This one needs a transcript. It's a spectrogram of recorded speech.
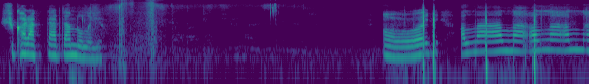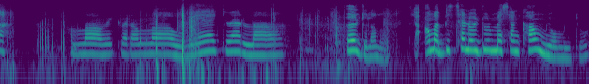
şu karakterden dolayı. Oy. Allah Allah Allah Allah. Allahu ekber Allahu ekber la. Öldü lan o. Ya ama biz sen öldürmesen kalmıyor muydu?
